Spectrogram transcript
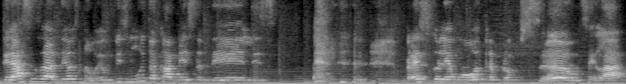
Graças a Deus, não. Eu fiz muito a cabeça deles para escolher uma outra profissão, sei lá.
